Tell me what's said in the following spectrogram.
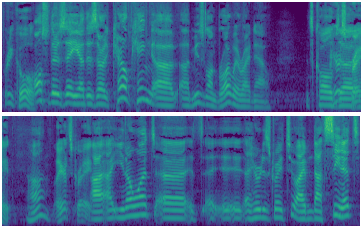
Pretty cool. Also, there's a uh, there's a Carole King uh, uh, musical on Broadway right now. It's I called. hear it's uh, great. Huh? I hear it's great. I, I you know what? Uh, it's, it, it, I hear it is great too. I have not seen it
